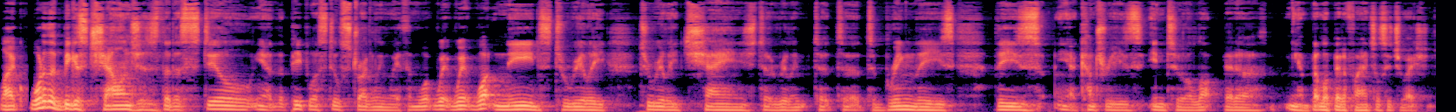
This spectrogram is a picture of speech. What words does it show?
like what are the biggest challenges that are still, you know, that people are still struggling with, and what what needs to really to really change to really to to, to bring these these you know, countries into a lot better, you know, a lot better financial situation.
